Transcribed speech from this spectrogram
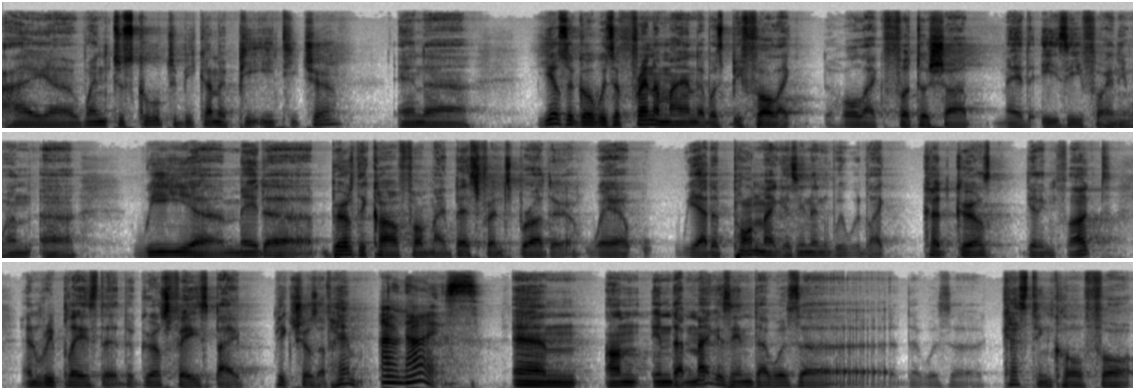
I uh, went to school to become a PE teacher, and uh, years ago, with a friend of mine that was before like the whole like Photoshop made easy for anyone. Uh, we uh, made a birthday card for my best friend's brother, where we had a porn magazine, and we would like cut girls getting fucked and replace the, the girl's face by pictures of him. Oh, nice. and on in that magazine there was a there was a casting call for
